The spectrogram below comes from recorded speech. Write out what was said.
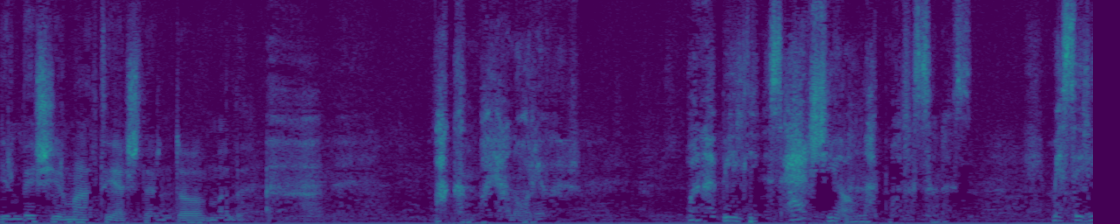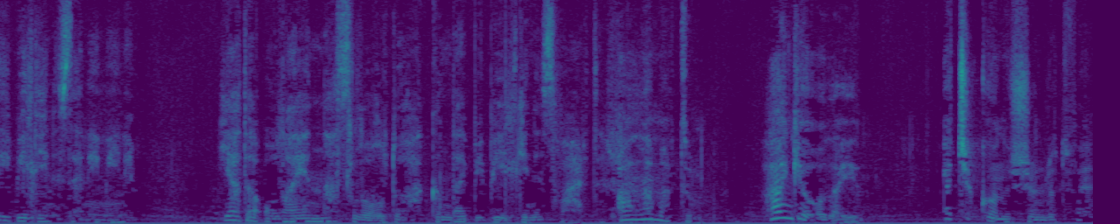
25-26 yaşlarında olmalı. Bakın Bayan Oliver. Bana bildiğiniz her şeyi anlatmalısınız. Meseleyi bildiğinizden eminim. Ya da olayın nasıl olduğu hakkında bir bilginiz vardır. Anlamadım. Hangi olayın? Açık konuşun lütfen.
